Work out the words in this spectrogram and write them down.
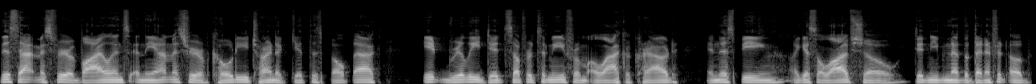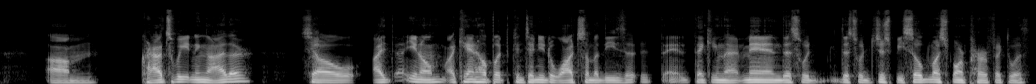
this atmosphere of violence and the atmosphere of Cody trying to get this belt back, it really did suffer to me from a lack of crowd. And this being, I guess, a live show, didn't even have the benefit of um, crowd sweetening either. So I, you know, I can't help but continue to watch some of these, uh, thinking that man, this would this would just be so much more perfect with,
